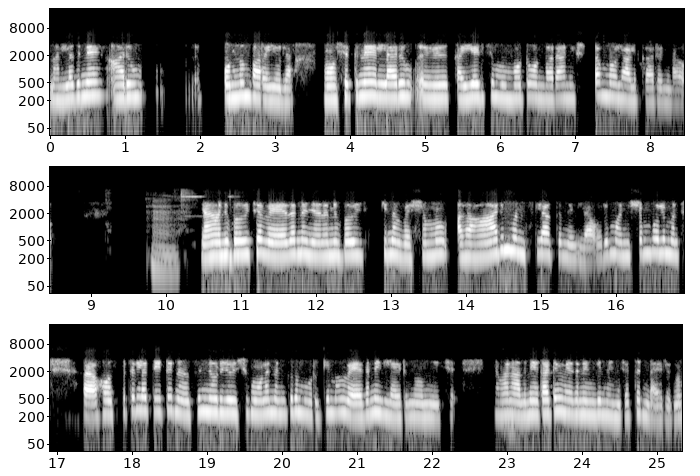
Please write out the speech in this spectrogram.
നല്ലതിനെ ആരും ഒന്നും പറയൂല. മോശത്തിനെ എല്ലാരും കൈയടിച്ച് മുമ്പോട്ട് കൊണ്ടുവരാൻ ഇഷ്ടം പോലെ ആൾക്കാരുണ്ടാവും. ഞാൻ അനുഭവിച്ച വേദന ഞാൻ അനുഭവിക്കുന്ന വിഷമം അത് ആരും മനസ്സിലാക്കുന്നില്ല. ഒരു മനുഷ്യൻ പോലും ഹോസ്പിറ്റലിൽ എത്തിയിട്ട് നഴ്സിനോട് ചോദിച്ചു മോളെ നിനക്കിത് മുറിക്കുമ്പോൾ വേദന ഇല്ലായിരുന്നു? എന്ന് ചോദിച്ചു. ഞാൻ പറഞ്ഞു അതിനെക്കാട്ടിയും വേദന എനിക്ക് നെഞ്ചത്തുണ്ടായിരുന്നു.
